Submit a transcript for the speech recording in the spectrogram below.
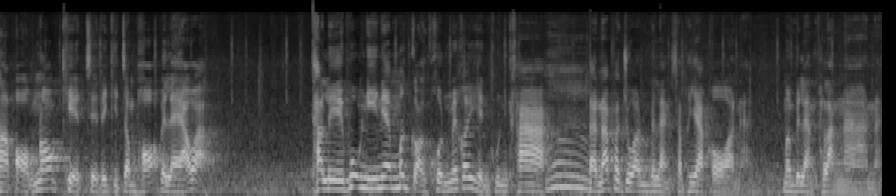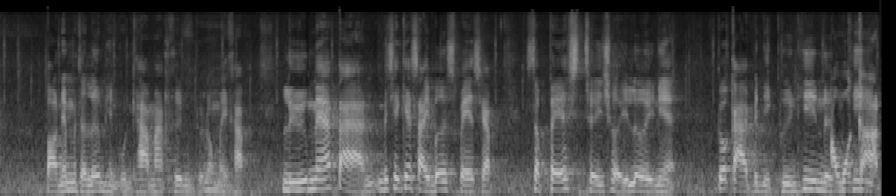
ครับออกนอกเขตเศรษฐกิจจำเพาะไปแล้วอะทะเลพวกนี้เนี่ยเมื่อก่อนคนไม่ค่อยเห็นคุณค่า แต่ณปัจจุบันเป็นแหล่งทรัพยากรอะมันเป็นแหล่งพลังงานอะตอนนี้มันจะเริ่มเห็นคุณค่ามากขึ้นถูกต้องไหมครับ หรือแม้แต่ไม่ใช่แค่ไซเบอร์สเปซครับสเปซเฉยๆเลยเนี่ย ก็กลายเป็นอีกพื้นที่หนึ่งอวที่กาศ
